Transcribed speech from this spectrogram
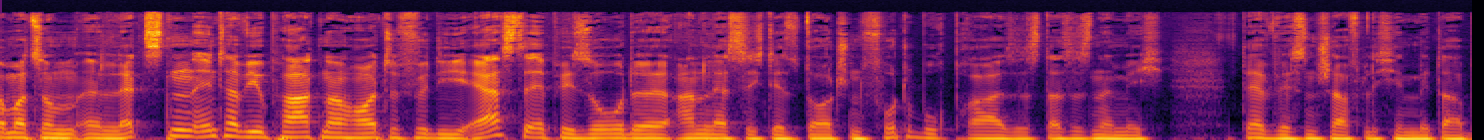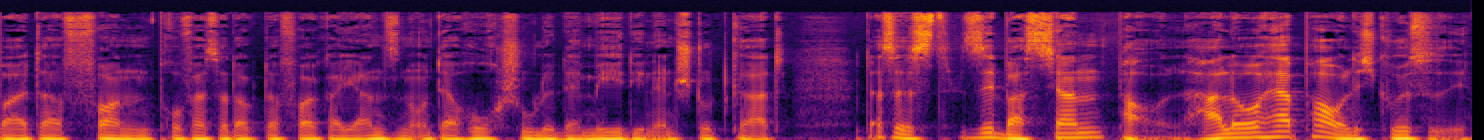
kommen wir zum äh, letzten Interviewpartner heute für die erste Episode anlässlich des Deutschen Fotobuchpreises. Das ist nämlich der wissenschaftliche Mitarbeiter von Professor Dr. Volker Jansen und der Hochschule der Medien in Stuttgart. Das ist Sebastian Paul. Hallo, Herr Paul, ich grüße Sie.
